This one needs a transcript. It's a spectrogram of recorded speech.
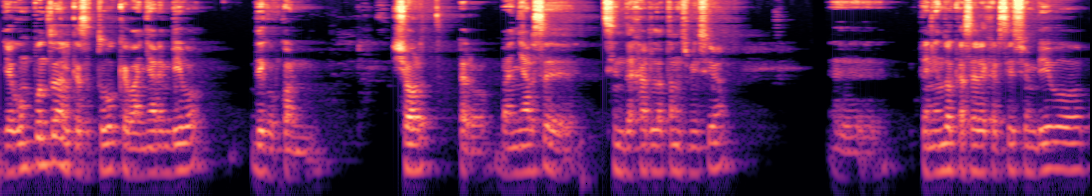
llegó un punto en el que se tuvo que bañar en vivo, digo, con short, pero bañarse sin dejar la transmisión, eh, teniendo que hacer ejercicio en vivo.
